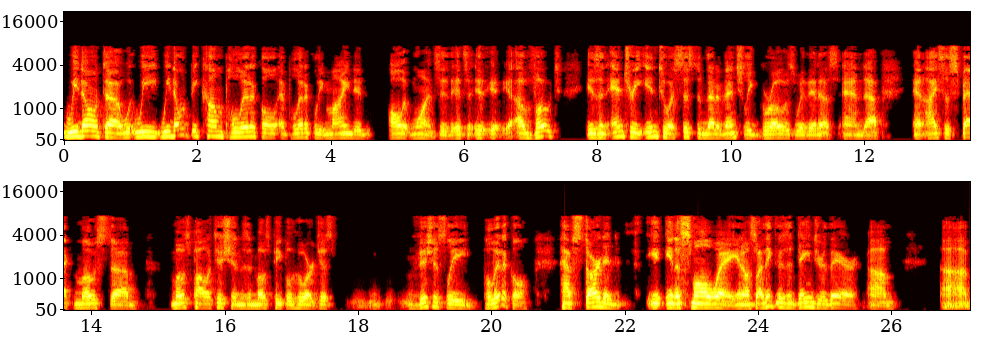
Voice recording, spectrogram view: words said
we don't, uh, we, we don't become political and politically minded all at once. It, it's it, a vote is an entry into a system that eventually grows within us. And, uh, and I suspect most, um, most politicians and most people who are just viciously political have started in a small way, you know, so I think there's a danger there. Um, uh,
